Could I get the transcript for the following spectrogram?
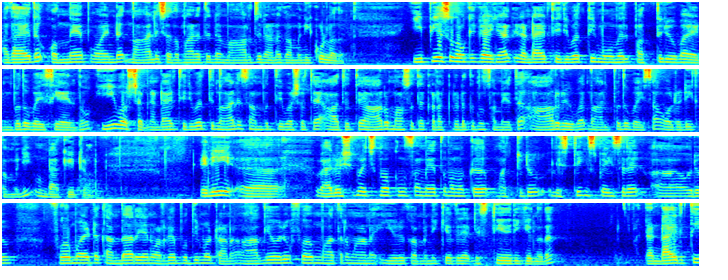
അതായത് ഒന്നേ പോയിന്റ് നാല് ശതമാനത്തിന്റെ മാർജിനാണ് കമ്പനിക്കുള്ളത് ഇ പി എസ് നോക്കിക്കഴിഞ്ഞാൽ രണ്ടായിരത്തി ഇരുപത്തി മൂന്നിൽ പത്ത് രൂപ എൺപത് പൈസയായിരുന്നു. ഈ വർഷം രണ്ടായിരത്തി ഇരുപത്തി നാല് സാമ്പത്തിക വർഷത്തെ ആദ്യത്തെ ആറ് മാസത്തെ കണക്കിലെടുക്കുന്ന സമയത്ത് ആറ് രൂപ നാൽപ്പത് പൈസ ഓൾറെഡി കമ്പനി ഉണ്ടാക്കിയിട്ടുണ്ട്. ഇനി വാല്യുവേഷൻ വെച്ച് നോക്കുന്ന സമയത്ത് നമുക്ക് മറ്റൊരു ലിസ്റ്റിംഗ് സ്പേസിൽ ഒരു ഫേമുമായിട്ട് കമ്പയർ ചെയ്യാൻ വളരെ ബുദ്ധിമുട്ടാണ്. ആകെ ഒരു ഫേം മാത്രമാണ് ഈ ഒരു കമ്പനിക്കെതിരെ ലിസ്റ്റ് ചെയ്തിരിക്കുന്നത്. രണ്ടായിരത്തി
